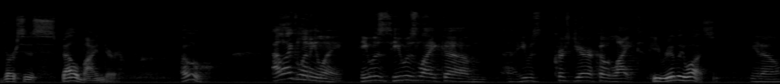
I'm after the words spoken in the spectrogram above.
versus Spellbinder. Oh, I like Lenny Lane. He was he was like um, uh, he was Chris Jericho light, He really was. you know,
